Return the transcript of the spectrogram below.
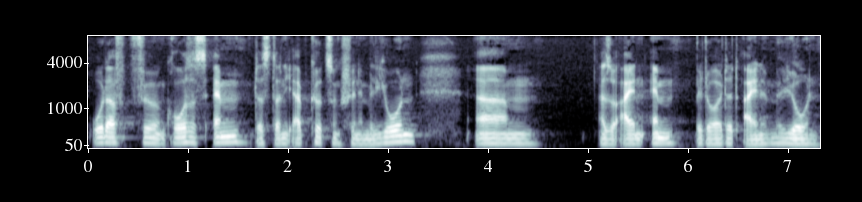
Oder für ein großes M, das ist dann die Abkürzung für eine Million. Ähm, also ein M bedeutet eine Million.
